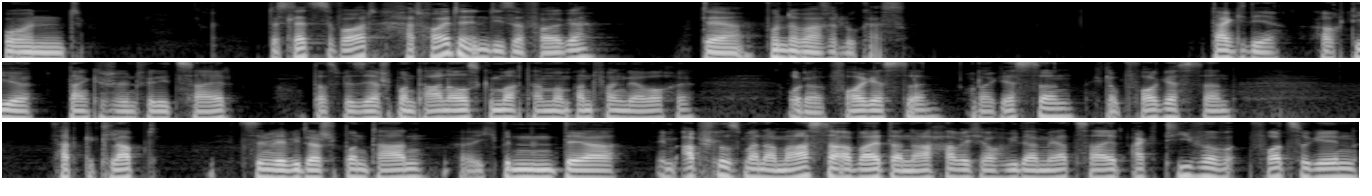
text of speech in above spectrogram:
Und das letzte Wort hat heute in dieser Folge der wunderbare Lukas. Danke dir. Auch dir. Dankeschön für die Zeit, dass wir sehr spontan ausgemacht haben am Anfang der Woche. Oder vorgestern oder gestern. Ich glaube vorgestern. Es hat geklappt. Jetzt sind wir wieder spontan. Äh, ich bin der im Abschluss meiner Masterarbeit. Danach habe ich auch wieder mehr Zeit, aktiver vorzugehen.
